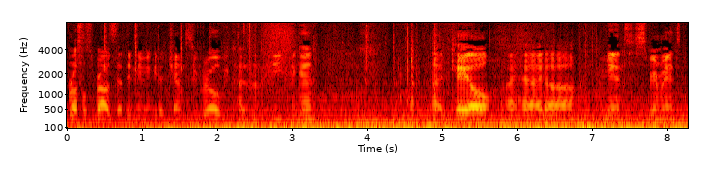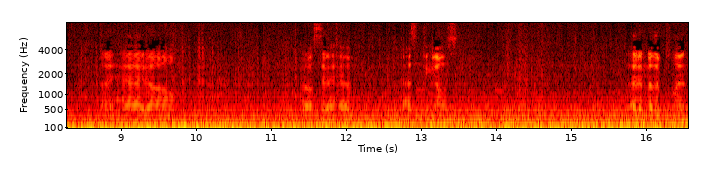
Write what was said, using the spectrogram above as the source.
Brussels sprouts that didn't even get a chance to grow because of the heat again. I had kale. I had uh, mint, spearmint. I had um, what else did I have? I had something else. I had another plant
